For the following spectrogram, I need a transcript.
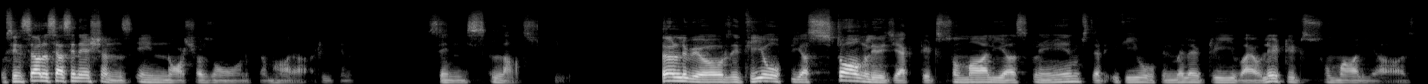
We've seen several assassinations in North Shewa Zone of the region since last year. Thirdly, viewers, Ethiopia strongly rejected Somalia's claims that Ethiopian military violated Somalia's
